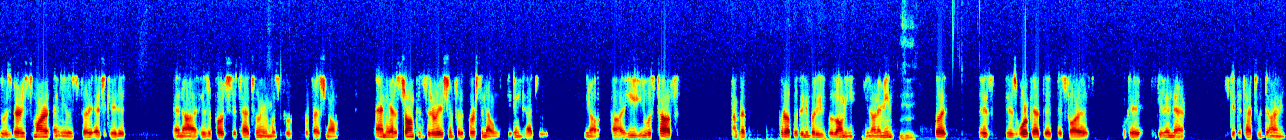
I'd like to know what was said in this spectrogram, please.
He was very smart and he was very educated, and uh, his approach to tattooing was pro- professional, and he had a strong consideration for the person that was getting tattooed. You know, uh, he he was tough. I'm gonna put up with anybody's baloney. You know what I mean? Mm-hmm. But his his work ethic as far as okay, get in there, get the tattoo done,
